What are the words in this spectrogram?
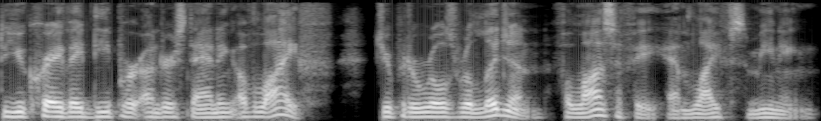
Do you crave a deeper understanding of life? Jupiter rules religion, philosophy, and life's meaning.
